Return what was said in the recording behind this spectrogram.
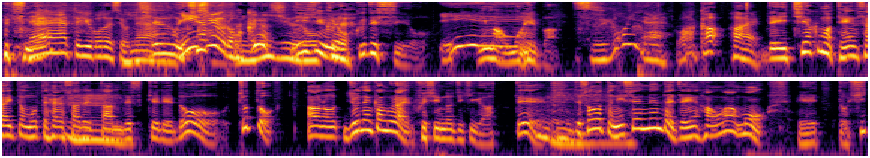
うですね。ねえということですよね。でも一躍 26? 26ですよ、えー今思えば。すごいね。若っ。はい。で、一躍まあ天才ともてはやされたんですけれど、ちょっと、あの、10年間ぐらい不振の時期があって、で、その後2000年代前半はもう、えーっと、ヒッ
